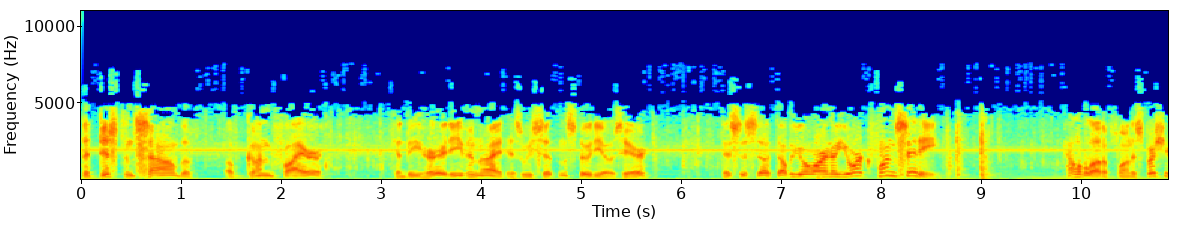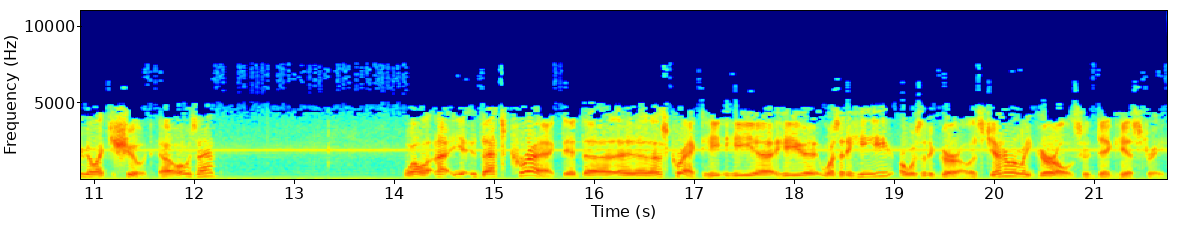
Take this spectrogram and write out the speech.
the distant sound of of gunfire can be heard even right as we sit in the studios here. This is uh, WOR New York, Fun City. Hell of a lot of fun, especially if you like to shoot. Uh, what was that? Well, uh, that's correct. It uh, that's correct. He he uh, he uh, was it a he or was it a girl? It's generally girls who dig history.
